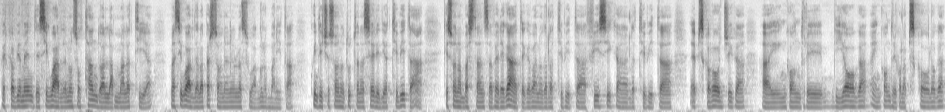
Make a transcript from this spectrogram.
perché ovviamente si guarda non soltanto alla malattia, ma si guarda la persona nella sua globalità. Quindi ci sono tutta una serie di attività che sono abbastanza variegate, che vanno dall'attività fisica all'attività eh, psicologica, ai incontri di yoga, ai incontri con la psicologa,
